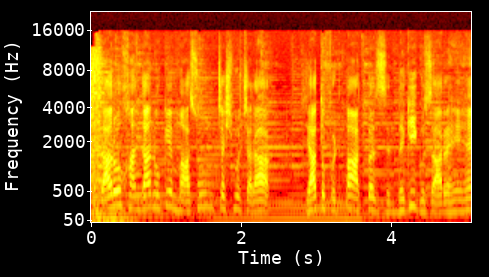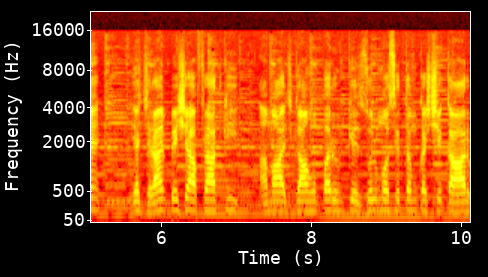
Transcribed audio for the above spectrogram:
हज़ारों खानदानों के मासूम चश्मो चराग या तो फुटपाथ पर ज़िंदगी गुजार रहे हैं या जराइम पेशा अफराद की अमाज गाहों पर उनके जुल्म सितम का शिकार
